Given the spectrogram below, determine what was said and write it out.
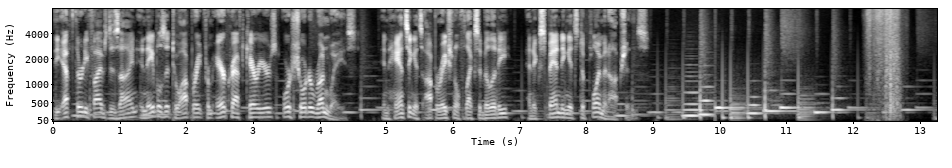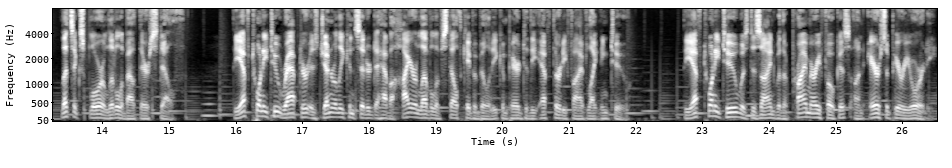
the F-35's design enables it to operate from aircraft carriers or shorter runways, enhancing its operational flexibility and expanding its deployment options. Let's explore a little about their stealth. The F-22 Raptor is generally considered to have a higher level of stealth capability compared to the F-35 Lightning II. The F-22 was designed with a primary focus on air superiority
